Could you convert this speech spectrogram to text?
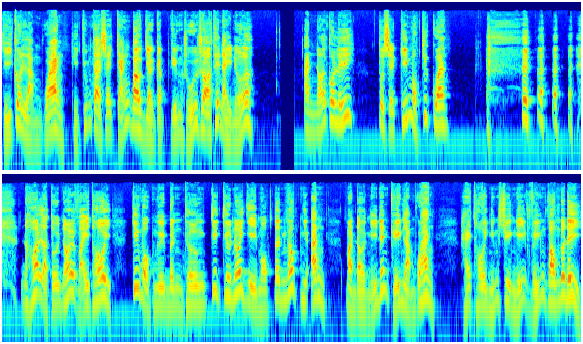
Chỉ có làm quan thì chúng ta sẽ chẳng bao giờ gặp chuyện rủi ro thế này nữa. Anh nói có lý, tôi sẽ kiếm một chức quan. Đó là tôi nói vậy thôi, chứ một người bình thường chứ chưa nói gì một tên ngốc như anh mà đòi nghĩ đến chuyện làm quan. Hãy thôi những suy nghĩ viễn vông đó đi.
